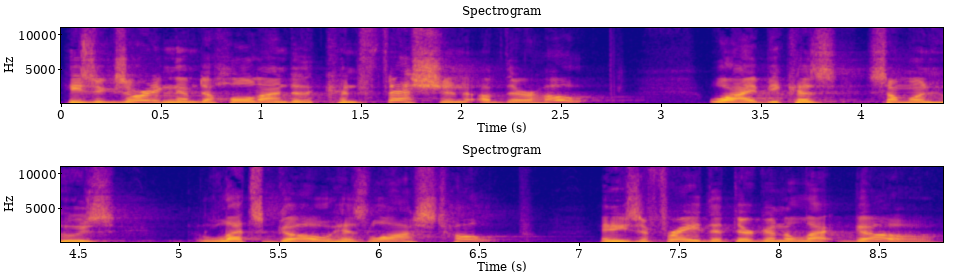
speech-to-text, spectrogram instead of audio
he's exhorting them to hold on to the confession of their hope. Why? Because someone who's lets go has lost hope, and he's afraid that they're going to let go.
